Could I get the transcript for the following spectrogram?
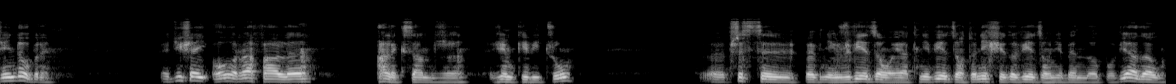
Dzień dobry. Dzisiaj o Rafale Aleksandrze Ziemkiewiczu. Wszyscy pewnie już wiedzą, a jak nie wiedzą, to niech się dowiedzą, nie będę opowiadał,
